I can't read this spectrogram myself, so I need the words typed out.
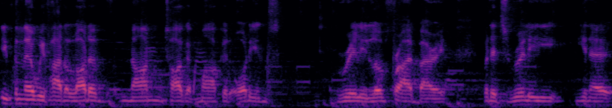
Even though we've had a lot of non-target market audience really love Fried Barry, but it's really you know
